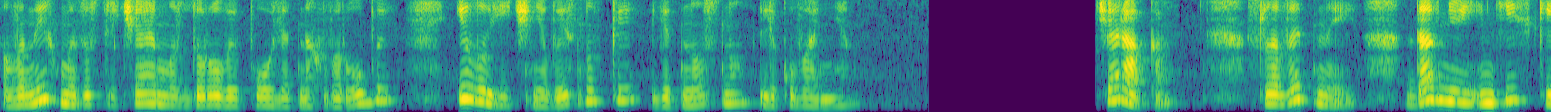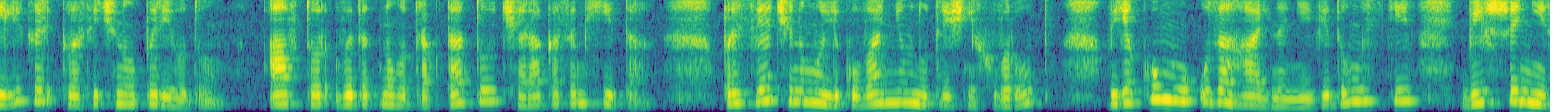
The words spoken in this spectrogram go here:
В них ми зустрічаємо здоровий погляд на хвороби і логічні висновки відносно лікування. Чарака славетний давньоіндійський лікар класичного періоду, автор видатного трактату Чарака Самхіта, присвяченому лікуванню внутрішніх хвороб, в якому узагальнені відомості більше ніж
